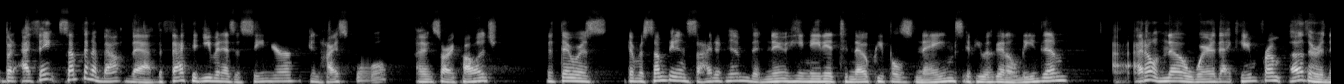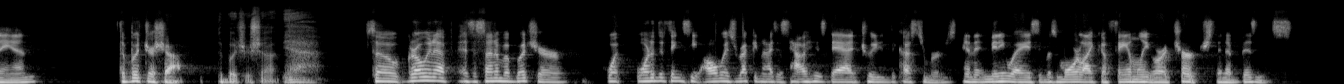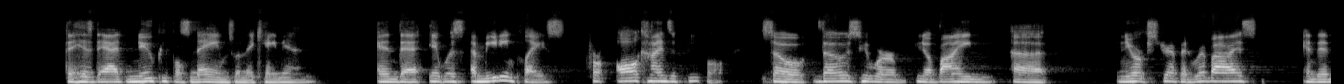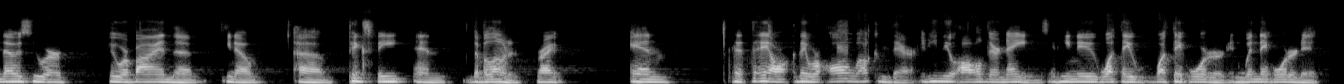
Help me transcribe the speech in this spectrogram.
but I think something about that, the fact that even as a senior in high school, I mean, sorry, college, that there was, there was something inside of him that knew he needed to know people's names if he was going to lead them. I don't know where that came from other than the butcher shop the butcher shop. Yeah. So growing up as a son of a butcher, what one of the things he always recognized is how his dad treated the customers. And in many ways, it was more like a family or a church than a business. That his dad knew people's names when they came in, and that it was a meeting place for all kinds of people. So those who were, you know, buying uh, New York strip and ribeyes, and then those who were who were buying the, you know, uh, pig's feet and the bologna, right? And that they all they were all welcome there, and he knew all of their names, and he knew what they what they ordered and when they ordered it,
